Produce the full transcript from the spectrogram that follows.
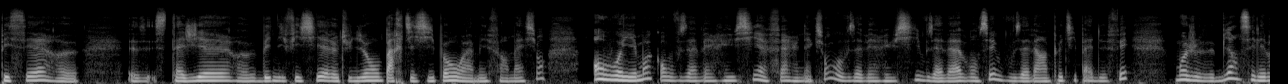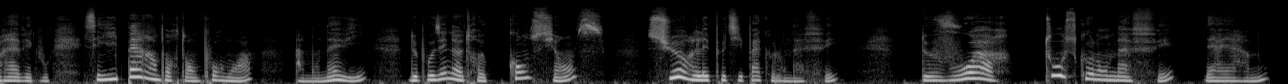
PCR euh, euh, stagiaires, bénéficiaires, étudiants, participants à mes formations. Envoyez-moi quand vous avez réussi à faire une action, quand vous avez réussi, vous avez avancé, vous avez un petit pas de fait. Moi je veux bien célébrer avec vous. C'est hyper important pour moi, à mon avis, de poser notre conscience sur les petits pas que l'on a faits, de voir tout ce que l'on a fait derrière nous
